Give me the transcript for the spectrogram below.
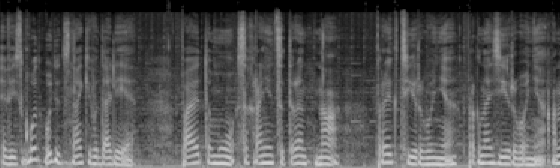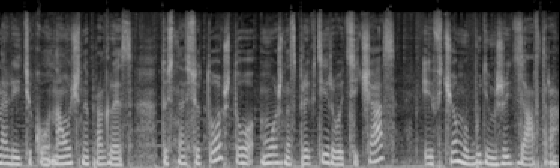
весь год будет в знаке Водолея, поэтому сохранится тренд на проектирование, прогнозирование, аналитику, научный прогресс. То есть на все то, что можно спроектировать сейчас и в чем мы будем жить завтра.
